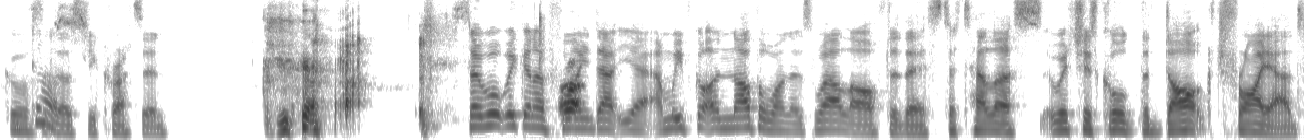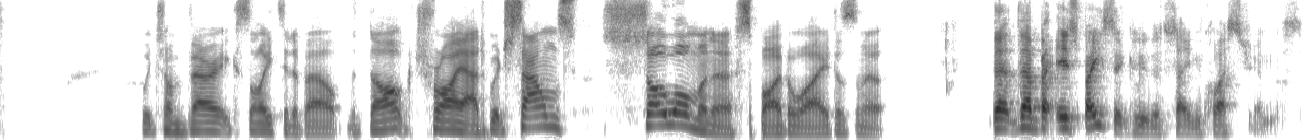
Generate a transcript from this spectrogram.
Of course it does. does. You cretin. So what we're gonna find out, yeah, and we've got another one as well after this to tell us, which is called the Dark Triad, which I'm very excited about. The Dark Triad, which sounds so ominous, by the way, doesn't it? they're, they're, it's basically the same questions,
